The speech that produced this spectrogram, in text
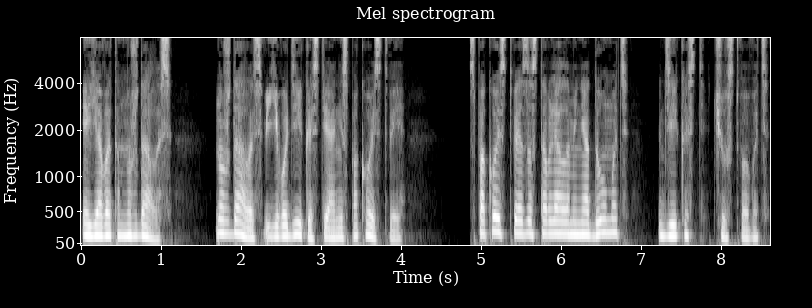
и я в этом нуждалась. Нуждалась в его дикости, а не спокойствии. Спокойствие заставляло меня думать, дикость — чувствовать.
